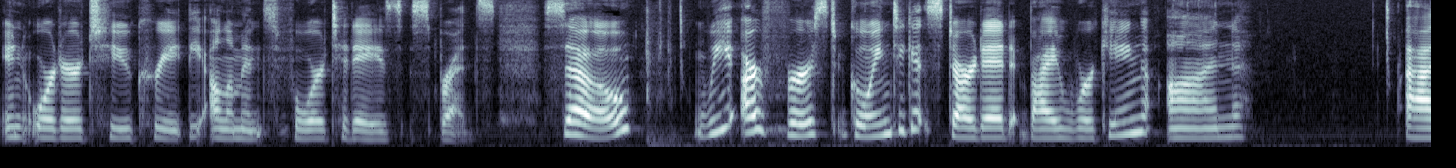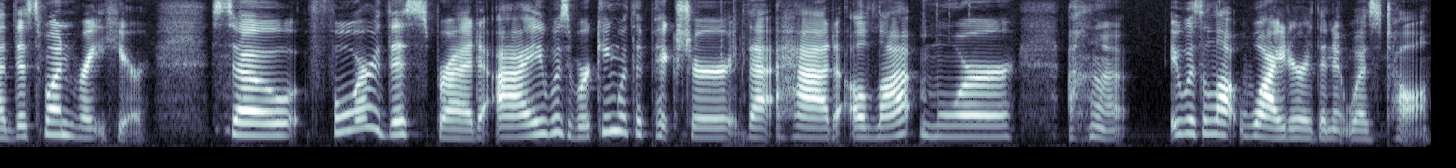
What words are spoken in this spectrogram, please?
in order to create the elements for today's spreads. So we are first going to get started by working on uh, this one right here. So for this spread, I was working with a picture that had a lot more, uh, it was a lot wider than it was tall.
